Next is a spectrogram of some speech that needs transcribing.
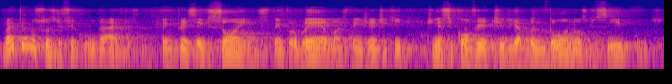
vai tendo suas dificuldades, né? tem perseguições, tem problemas, tem gente que tinha se convertido e abandona os discípulos,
